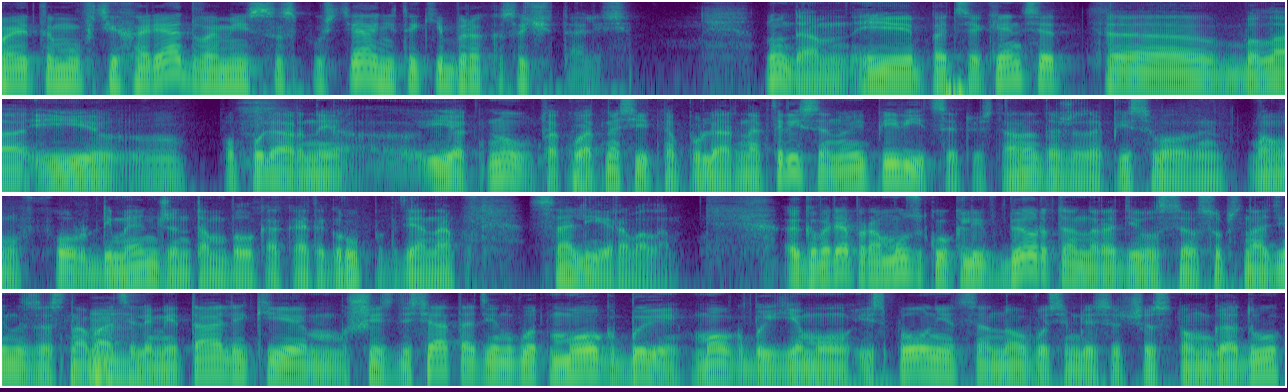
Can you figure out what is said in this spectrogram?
Поэтому втихаря два месяца спустя они такие бракосочетались. Ну да, и Пэтти Кенсет э, была и э, популярной, и, ну, такой относительно популярной актрисой, но и певицей. То есть она даже записывала, по-моему, Four Dimension, там была какая-то группа, где она солировала. Говоря про музыку, Клифф Бертон родился, собственно, один из основателей «Металлики». 61 год мог бы, мог бы ему исполниться, но в 86 году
